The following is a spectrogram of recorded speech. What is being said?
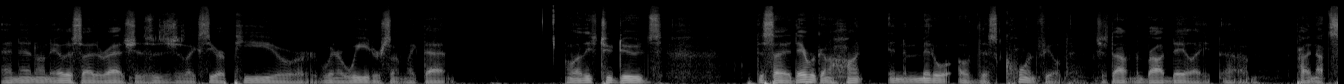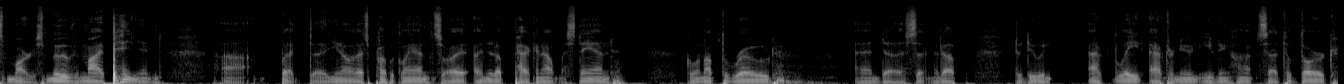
And then on the other side of the radishes is just like CRP or winter wheat or something like that. Well, these two dudes decided they were going to hunt in the middle of this cornfield, just out in the broad daylight. Um, probably not the smartest move, in my opinion. Uh, but, uh, you know, that's public land. So I, I, ended up packing out my stand, going up the road, and uh, setting it up to do an late afternoon, evening hunt. Sat till dark.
